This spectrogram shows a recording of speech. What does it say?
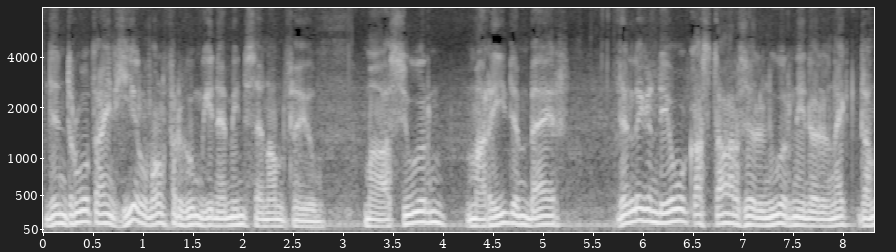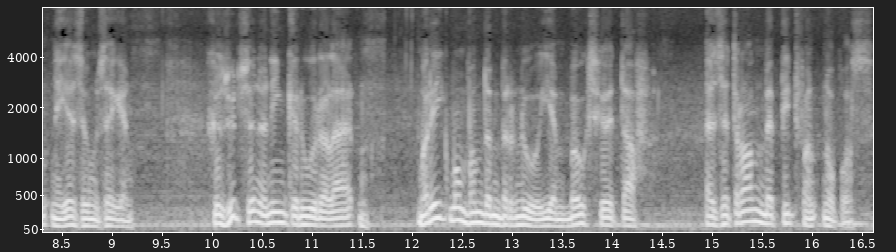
den droot een heel Walvergoem geen mens en anfeum. Maar Azuren, Marie den Beer, den liggen die ook als daar zullen oeren in hun nek dan het niet om zeggen. Gezut zijn een inkeroeren laten. Marie kwam van den Bernoe, een boogscheut af. En zit eraan met Piet van Knoppels.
